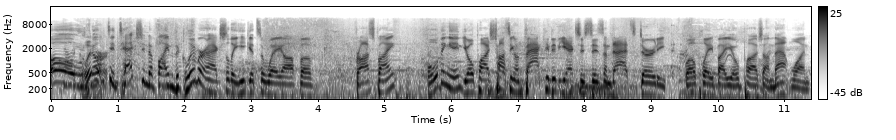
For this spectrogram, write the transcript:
Oh, no detection to find the Glimmer, actually. He gets away off of Frostbite. Holding in, Yopaj tossing him back into the Exorcism. That's dirty. Well played by Yopaj on that one.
